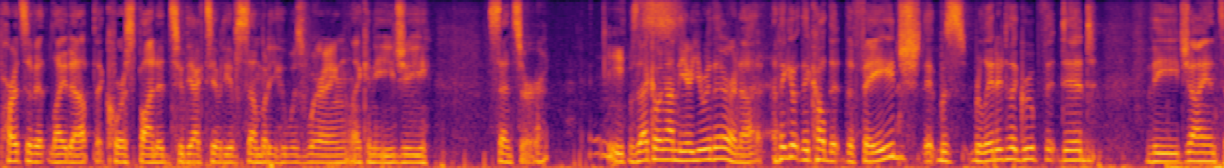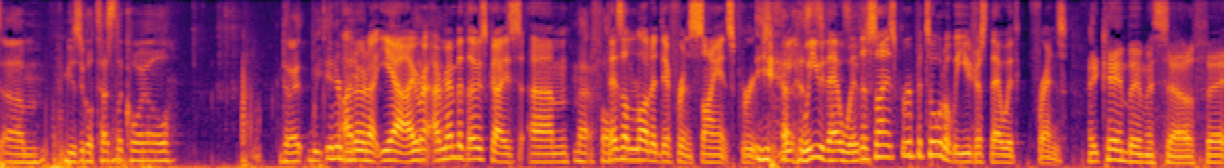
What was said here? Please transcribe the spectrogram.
parts of it light up that corresponded to the activity of somebody who was wearing like an EEG sensor. Was that going on the year you were there or not? I think it, they called it the Phage. It was related to the group that did the giant um, musical Tesla coil. That I we interviewed. I don't know. Yeah, I, re- I remember those guys. Um, Matt Faulkner. there's a lot of different science groups. Yeah, were, were you there with of- a science group at all, or were you just there with friends? I came by myself. Uh,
